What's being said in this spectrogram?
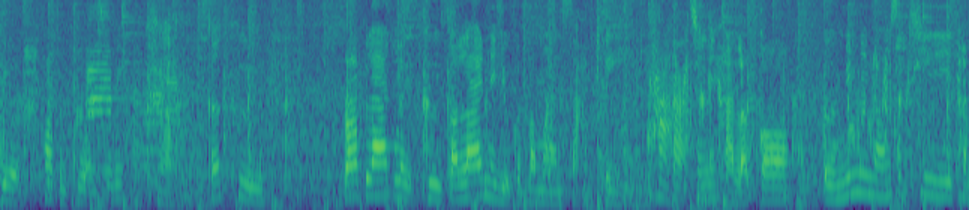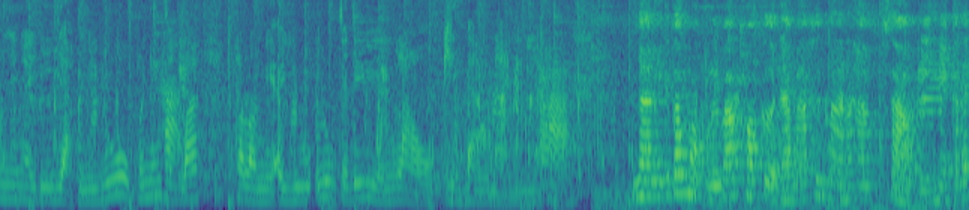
เยอะพอสมควรใช่ไหมคะ ค่ะก็คือรอบแรกเลยคือตอนแรกเนี่ยอยู่กันประมาณ 3 ปีค่ะ ใช่ไหมคะแล้วก็เออไม่มีน้องสักทีทำยังไงดีอยากมีลูก เพราะเนื่องจากค่ะว่าพอเรามีอายุลูกจะได้เลี้ยงเราคิดแบบนั้นนะค่ะ งานนี้ก็ต้องบอกเลยว่าพอเกิดดราม่าขึ้นมานะคะ สาวนิ้งเนี่ยก็ได้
